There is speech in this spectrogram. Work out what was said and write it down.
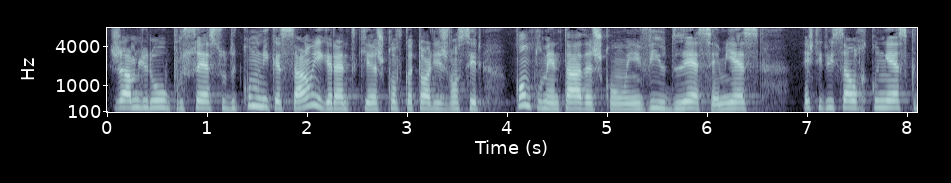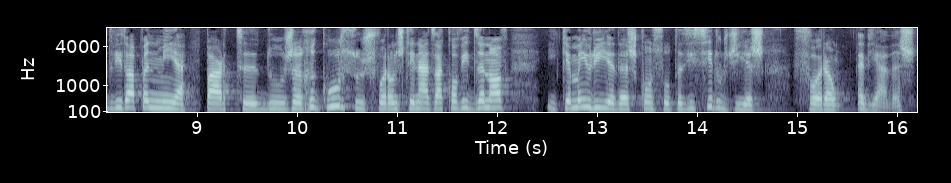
já melhorou o processo de comunicação e garante que as convocatórias vão ser complementadas com o envio de SMS a instituição reconhece que, devido à pandemia, parte dos recursos foram destinados à Covid-19 e que a maioria das consultas e cirurgias foram adiadas.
